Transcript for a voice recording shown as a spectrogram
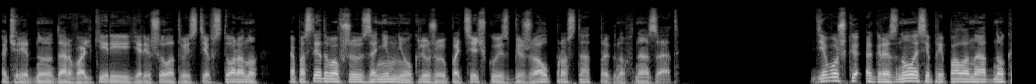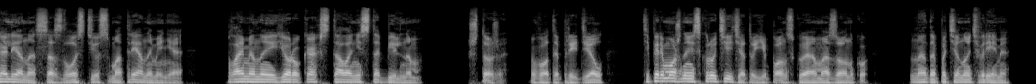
Очередной удар Валькирии я решил отвести в сторону, а последовавшую за ним неуклюжую подсечку избежал, просто отпрыгнув назад. Девушка огрызнулась и припала на одно колено, со злостью смотря на меня. Пламя на ее руках стало нестабильным. Что же, вот и предел — Теперь можно и скрутить эту японскую амазонку. Надо потянуть время.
